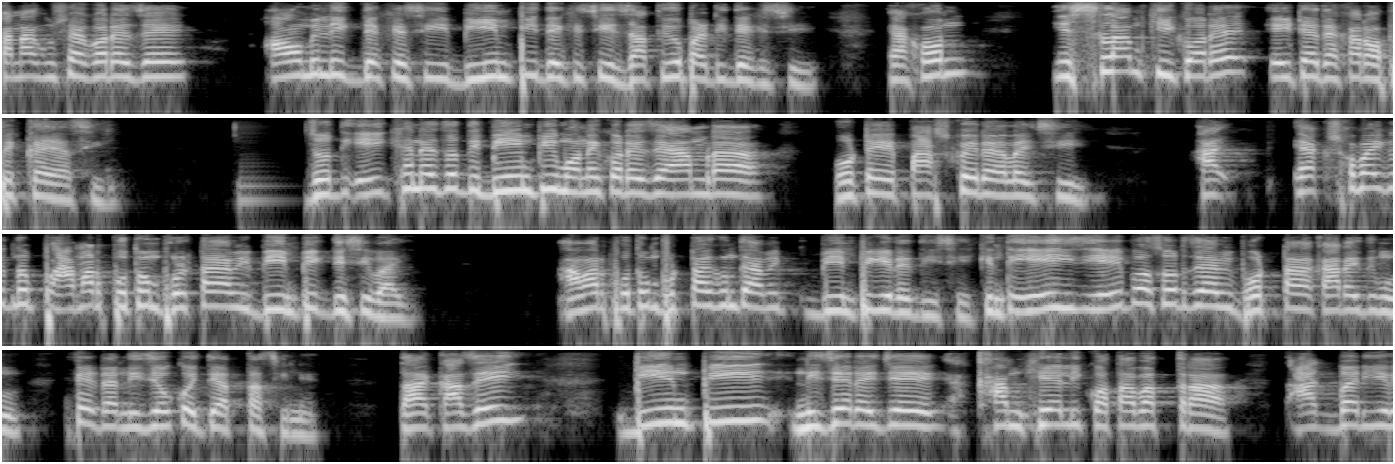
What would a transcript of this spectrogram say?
কানাঘুষা করে যে আওয়ামী লীগ দেখেছি বিএনপি দেখেছি, জাতীয় পার্টি দেখেছি। এখন ইসলাম কি করে, এইটা দেখার অপেক্ষায় আছি। যদি এইখানে যদি বিএনপি মনে করে যে আমরা ভোটে পাশ করে এলাইছি এক সময় কিন্তু আমার প্রথম ভোটটা আমি বিএনপি দিছি ভাই। আমার প্রথম ভোটটা কিন্তু আমি বিএনপি কে দিছি। কিন্তু এই এই বছর যে আমি ভোটটা কারে দিব এটা নিজেও কইতে পারতাছি না। তার কাজেই বিএনপি নিজের এই যে খামখেয়ালি কথাবার্তা আগ বাড়িয়ে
